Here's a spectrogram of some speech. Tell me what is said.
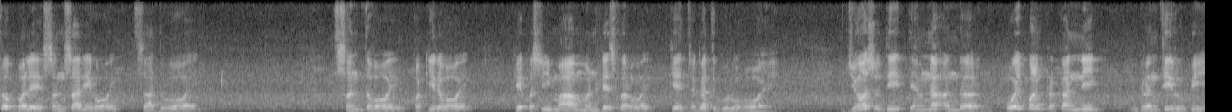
તો ભલે સંસારી હોય, સાધુ હોય, સંત હોય, ફકીર હોય, કે પછી મહામંડેશ્વર હોય, કે જગતગુરુ હોય, જ્યાં સુધી તેમના અંદર કોઈ પણ પ્રકારની ગ્રંથિરૂપી,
